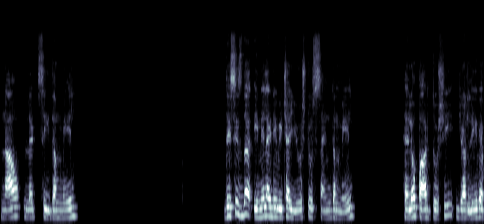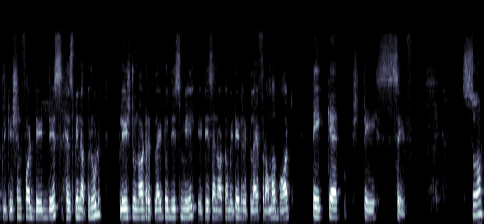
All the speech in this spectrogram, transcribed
Now let's see the mail. This is the email id which i used to send the mail hello parth doshi your leave application for date this has been approved please do not reply to this mail it is an automated reply from a bot take care stay safe so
